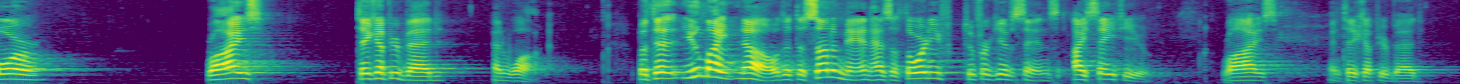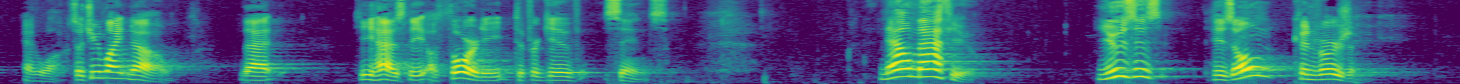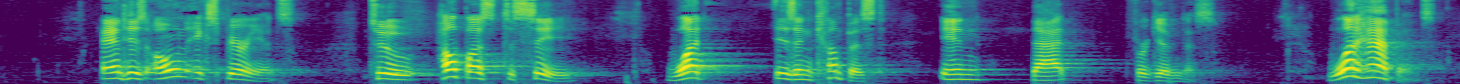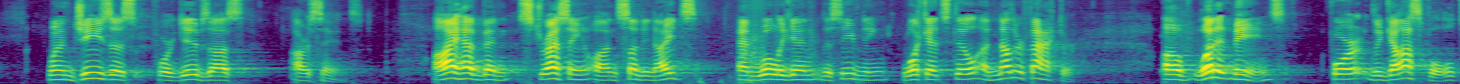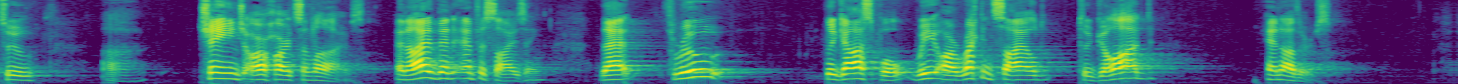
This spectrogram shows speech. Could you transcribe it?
or rise, take up your bed, and walk. But that you might know that the Son of Man has authority to forgive sins, I say to you, rise and take up your bed and walk. So that you might know that he has the authority to forgive sins. Now, Matthew uses his own conversion and his own experience to help us to see what is encompassed in that forgiveness. What happens when Jesus forgives us our sins? I have been stressing on Sunday nights and we'll again this evening look at still another factor of what it means for the gospel to uh, change our hearts and lives. And I've been emphasizing that through the gospel, we are reconciled to God and others.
